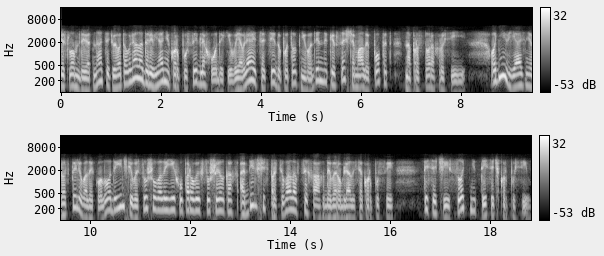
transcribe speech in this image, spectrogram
числом 19 виготовляла дерев'яні корпуси для ходиків. Виявляється, ці допотопні годинники все ще мали попит на просторах Росії. Одні в'язні розпилювали колоди, інші висушували їх у парових сушилках, а більшість працювала в цехах, де вироблялися корпуси, тисячі сотні тисяч корпусів.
